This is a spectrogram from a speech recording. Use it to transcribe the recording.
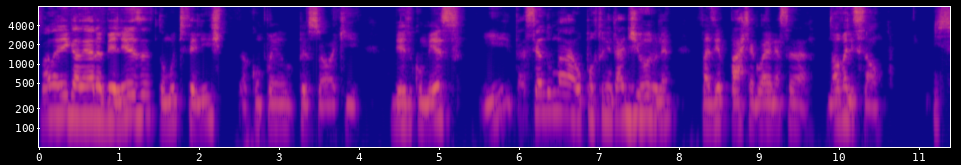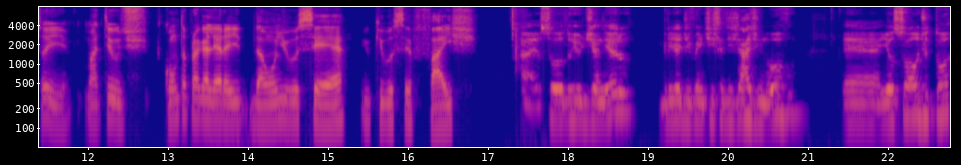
Fala aí, galera, beleza? Tô muito feliz, acompanho o pessoal aqui desde o começo e tá sendo uma oportunidade de ouro, né? Fazer parte agora nessa nova lição. Isso aí. Matheus, conta pra galera aí da onde você é e o que você faz. Ah, eu sou do Rio de Janeiro, Igreja Adventista de Jardim Novo, é, e eu sou auditor.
